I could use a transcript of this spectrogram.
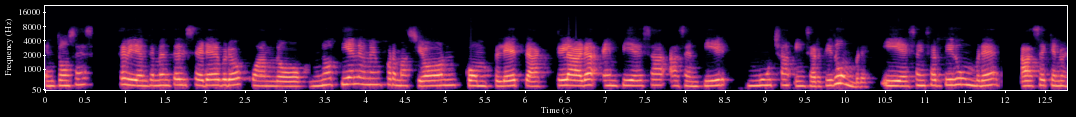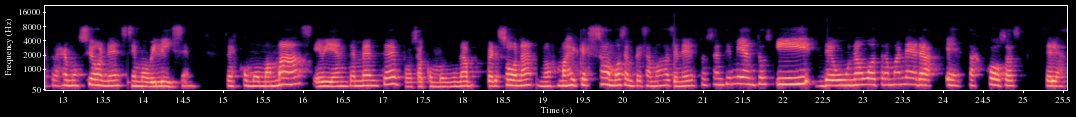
Entonces, Evidentemente el cerebro cuando no tiene una información completa, clara, empieza a sentir mucha incertidumbre y esa incertidumbre hace que nuestras emociones se movilicen. Entonces, como mamás, evidentemente, o sea, como una persona normal que somos, empezamos a tener estos sentimientos y de una u otra manera estas cosas se las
